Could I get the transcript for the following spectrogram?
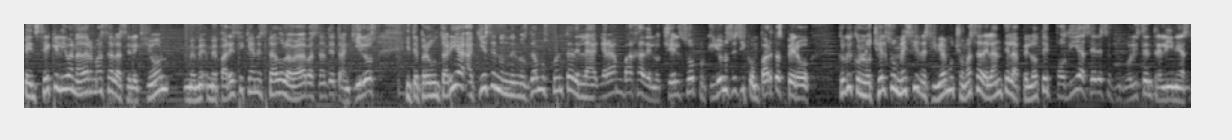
pensé que le iban a dar más a la selección. Me, parece que han estado, la verdad, bastante tranquilos. Y te preguntaría, aquí es en donde nos damos cuenta de la gran baja de Lo Chelso, porque yo no sé si compartas, pero creo que con Lo Chelso Messi recibía mucho más adelante la pelota y podía ser ese futbolista entre líneas.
